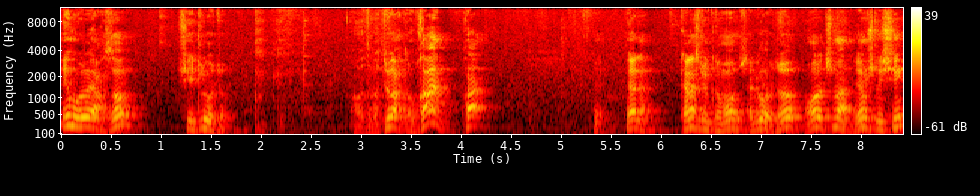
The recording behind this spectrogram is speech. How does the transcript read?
אם הוא לא יחזור, שיתלו אותו. אבל אתה בטוח? אתה מוכן? מוכן. יאללה, כנס במקומו, סגור, טוב? אמרו לו, תשמע, יום שלישי,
